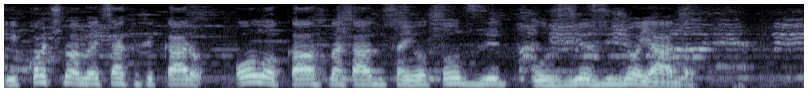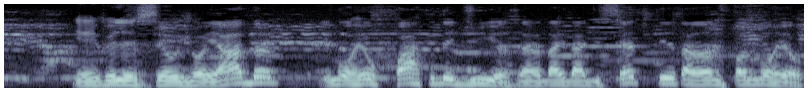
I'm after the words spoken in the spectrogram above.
e continuamente sacrificaram holocausto na casa do Senhor todos os dias de Joiada. E envelheceu Joiada e morreu farto de dias, era da idade de 130 anos quando morreu.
